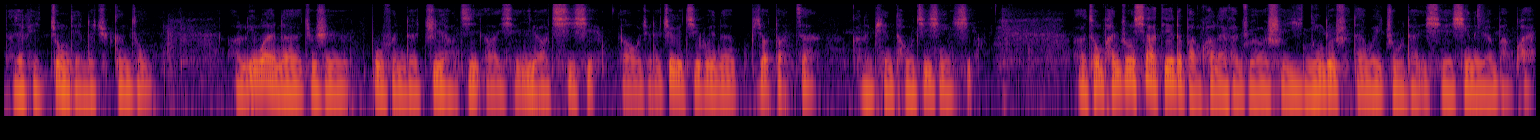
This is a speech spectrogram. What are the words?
大家可以重点的去跟踪。啊，另外呢，就是部分的制氧机啊，一些医疗器械啊，我觉得这个机会呢比较短暂，可能偏投机性一些。呃，从盘中下跌的板块来看，主要是以宁德时代为主的一些新能源板块。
